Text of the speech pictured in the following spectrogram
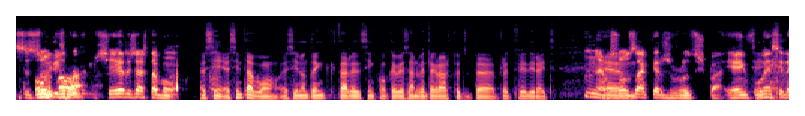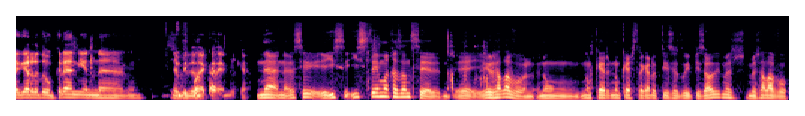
se só visto a mexer, já está bom. Assim, assim está bom. Assim não tenho que estar assim com a cabeça a 90 graus para, para, para te ver direito. Não, são os hackers russos, pá. É a influência sim. da guerra da Ucrânia na, na vida da académica. Não, não assim, isso, isso tem uma razão de ser. É, eu já lá vou. Não, não, quero, não quero estragar o teaser do episódio, mas, mas já lá vou.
